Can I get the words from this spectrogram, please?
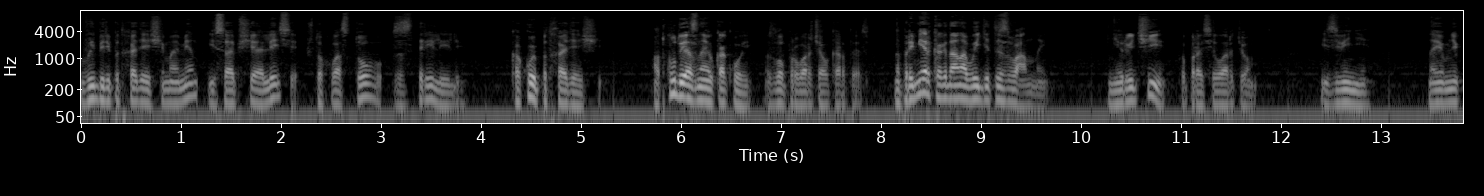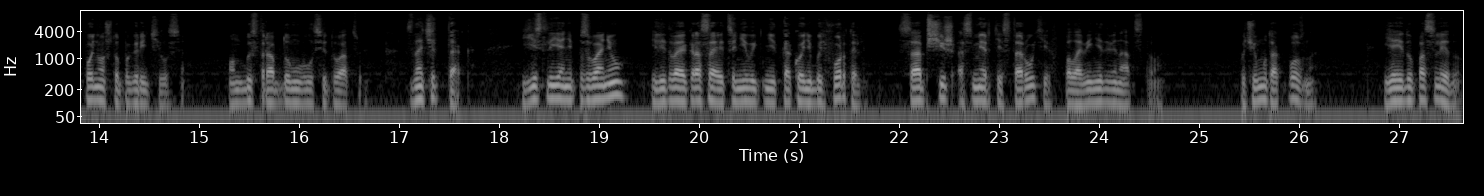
«Выбери подходящий момент и сообщи Олесе, что Хвостову застрелили». «Какой подходящий?» «Откуда я знаю какой?» — зло проворчал Кортес. «Например, когда она выйдет из ванной». «Не рычи», — попросил Артем. «Извини». Наемник понял, что погорячился. Он быстро обдумывал ситуацию. «Значит так. Если я не позвоню, или твоя красавица не выкинет какой-нибудь фортель, сообщишь о смерти старухи в половине двенадцатого. Почему так поздно? Я иду по следу,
